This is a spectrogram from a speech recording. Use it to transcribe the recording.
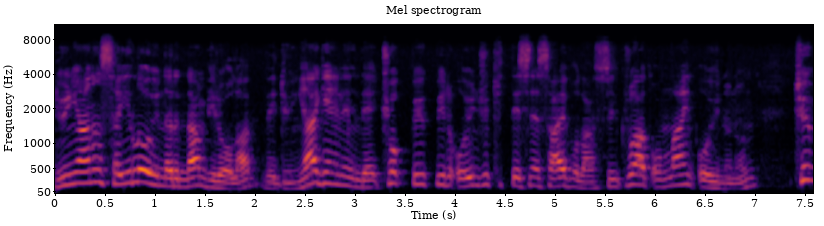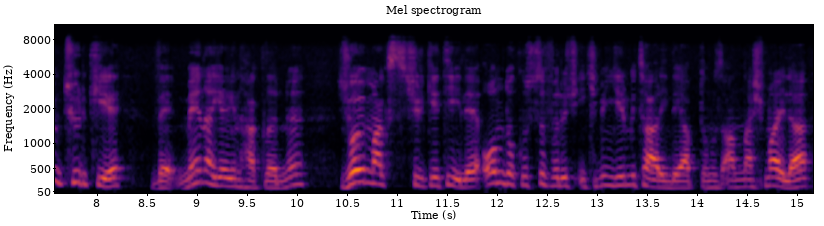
dünyanın sayılı oyunlarından biri olan ve dünya genelinde çok büyük bir oyuncu kitlesine sahip olan Silk Road Online oyununun tüm Türkiye ve MENA yayın haklarını Joymax şirketi ile 19.03.2020 tarihinde yaptığımız anlaşmayla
